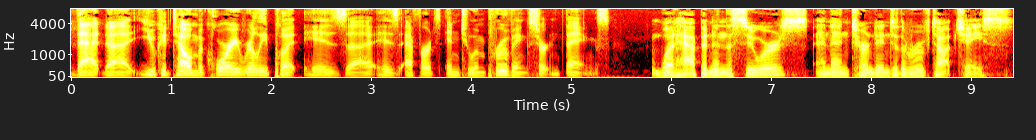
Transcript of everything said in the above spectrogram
that uh, you could tell McQuarrie really put his uh, his efforts into improving certain things? What happened in the sewers and then turned into the rooftop chase,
